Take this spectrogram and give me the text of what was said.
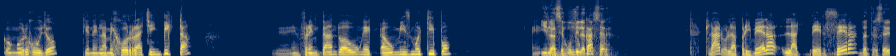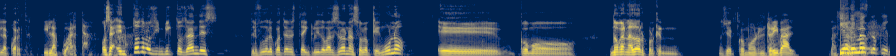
con orgullo, tienen la mejor racha invicta eh, enfrentando a un, e, a un mismo equipo. y la segunda y la tercera. Claro, la primera, la tercera. La tercera y la cuarta. Y la cuarta. O sea, en todos los invictos grandes del fútbol ecuatoriano está incluido Barcelona, solo que en uno eh, como no ganador, porque no es cierto. Como rival. Y además lo que,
